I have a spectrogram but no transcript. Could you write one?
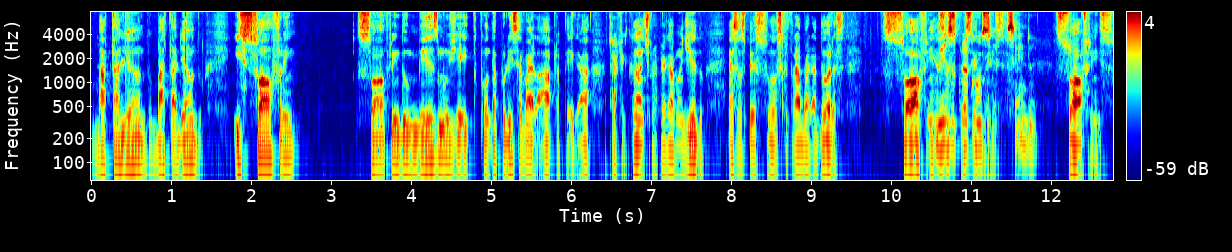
batalhando, batalhando e sofrem sofrem do mesmo jeito quando a polícia vai lá para pegar traficante, para pegar bandido, essas pessoas que trabalhadoras sofrem mesmo essas consequências. Sem dúvida. Sofrem isso.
